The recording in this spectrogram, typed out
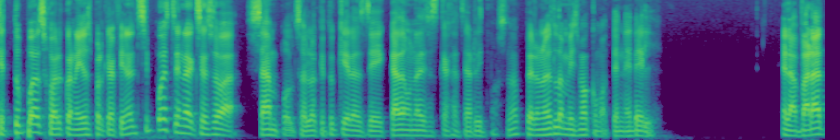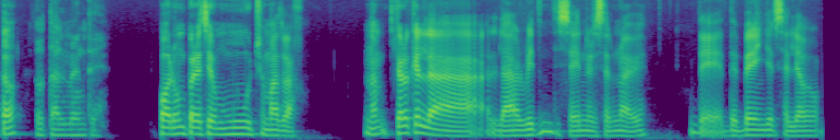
que tú puedas jugar con ellos, porque al final sí puedes tener acceso a samples o lo que tú quieras de cada una de esas cajas de ritmos, ¿no? Pero no es lo mismo como tener el, el aparato Totalmente. Por un precio mucho más bajo. ¿no? Creo que la, la Rhythm Designer 09 de, de Behringer salió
